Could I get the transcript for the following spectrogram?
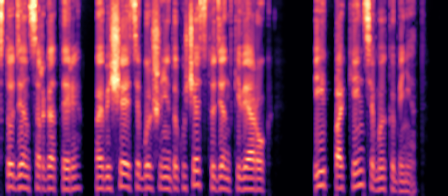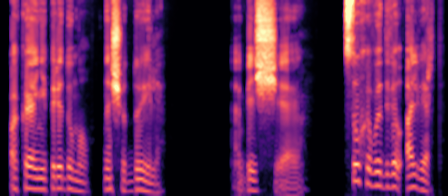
Студент Саргатери, пообещайте больше не докучать студентке Виарок и покиньте мой кабинет, пока я не передумал насчет дуэли». «Обещаю», — сухо выдавил Альверт.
